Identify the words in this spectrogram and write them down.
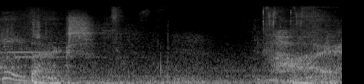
Thanks. Hi.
